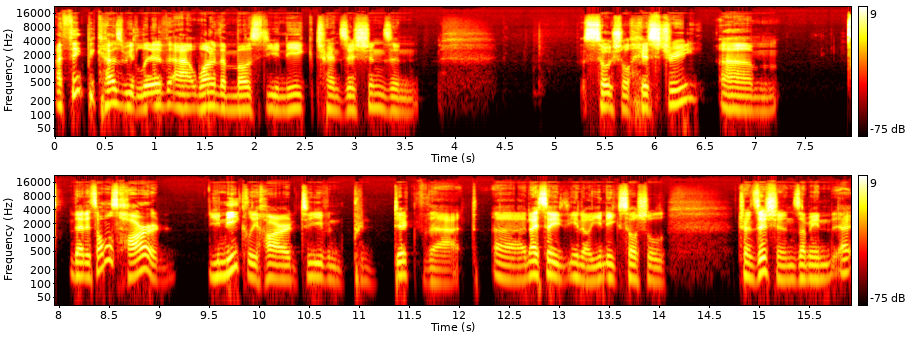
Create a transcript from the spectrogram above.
I think because we live at one of the most unique transitions in social history um, that it's almost hard, uniquely hard to even predict that. Uh, and I say, you know, unique social transitions. I mean, uh,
